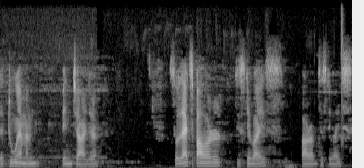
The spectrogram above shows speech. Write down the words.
The 2 mm pin charger. So let's power this device power up this device.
